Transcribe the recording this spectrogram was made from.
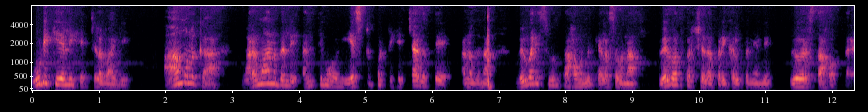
ಹೂಡಿಕೆಯಲ್ಲಿ ಹೆಚ್ಚಳವಾಗಿ, ಆ ಮೂಲಕ ವರಮಾನದಲ್ಲಿ ಅಂತಿಮವಾಗಿ ಎಷ್ಟು ಪಟ್ಟು ಹೆಚ್ಚಾಗುತ್ತೆ ಅನ್ನೋದನ್ನ ವಿವರಿಸುವಂತಹ ಒಂದು ಕೆಲಸವನ್ನ ವೇಗೋತ್ಕರ್ಷದ ಪರಿಕಲ್ಪನೆಯಲ್ಲಿ ವಿವರಿಸ್ತಾ ಹೋಗ್ತಾರೆ.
